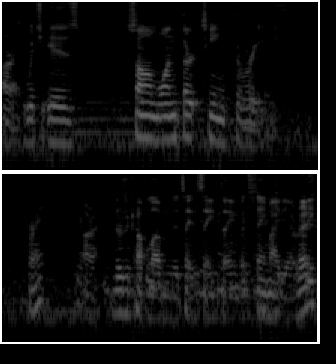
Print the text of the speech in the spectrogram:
All right, which is Psalm 113.3. Right? All right. There's a couple of them that say the same thing, but same idea. Ready?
